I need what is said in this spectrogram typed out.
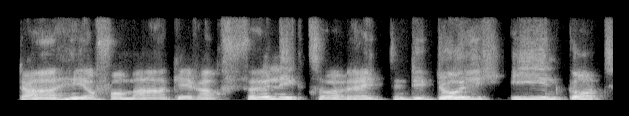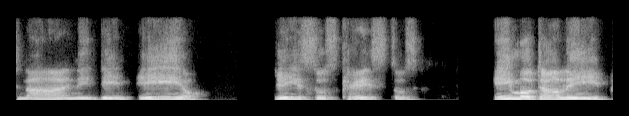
Daher vermag er auch völlig zu erretten, die durch ihn Gott nahen, indem er, Jesus Christus, immer da lebt,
